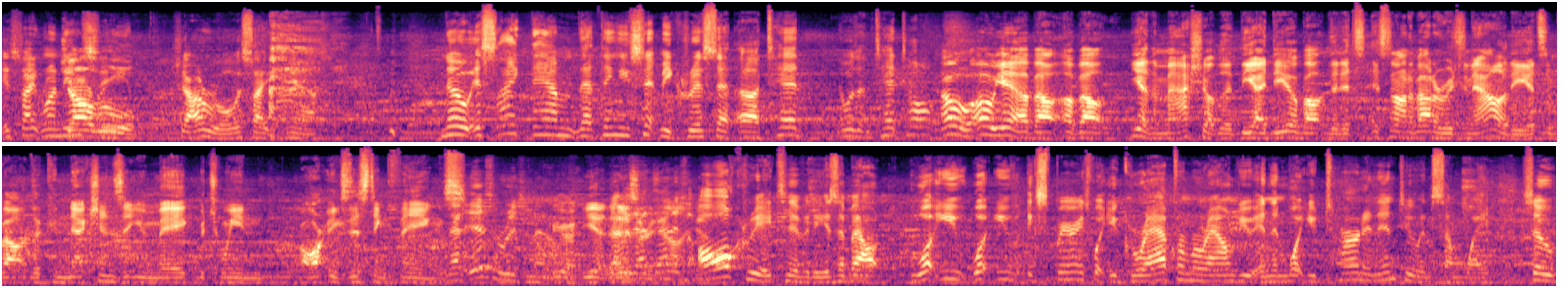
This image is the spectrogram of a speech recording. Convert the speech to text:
it's like Run Ja DMC. Rule. Ja Rule. It's like yeah. no, it's like damn that thing you sent me, Chris. That uh, TED was it TED Talk? Oh, oh yeah, about about yeah the mashup. The, the idea about that it's it's not about originality. It's about the connections that you make between our existing things. That is originality. Yeah, yeah, that is originality, That is all creativity. is about what you what you experience, what you grab from around you, and then what you turn it into in some way. So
